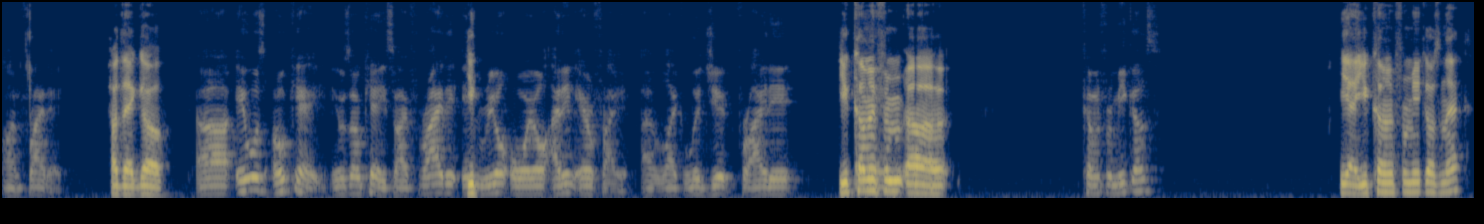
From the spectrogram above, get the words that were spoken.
on Friday. How'd that go? Uh, it was okay. It was okay. So I fried it in You- real oil. I didn't air fry it. I like legit fried it. You coming from uh Coming from Mico's? yeah, you coming from Mico's neck?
